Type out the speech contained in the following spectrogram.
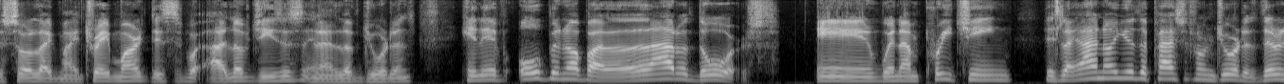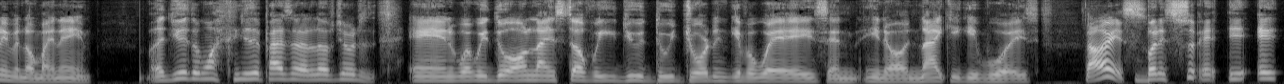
sort of like my trademark. This is what I love Jesus and I love Jordans, and they've opened up a lot of doors. And when I'm preaching, it's like I know you're the pastor from Jordans. They don't even know my name, but you're the one. You're the pastor. I love Jordans. And when we do online stuff, we do do Jordan giveaways and you know Nike giveaways. Nice. But it's it, it, it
